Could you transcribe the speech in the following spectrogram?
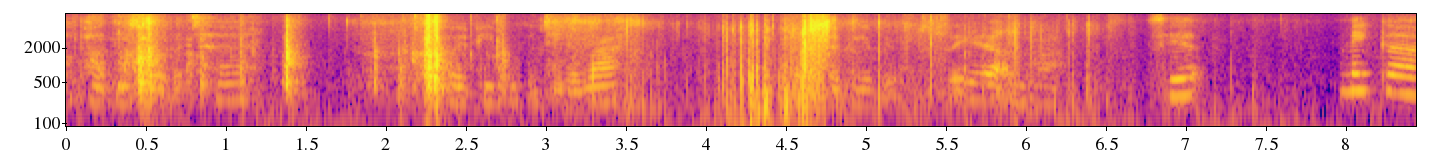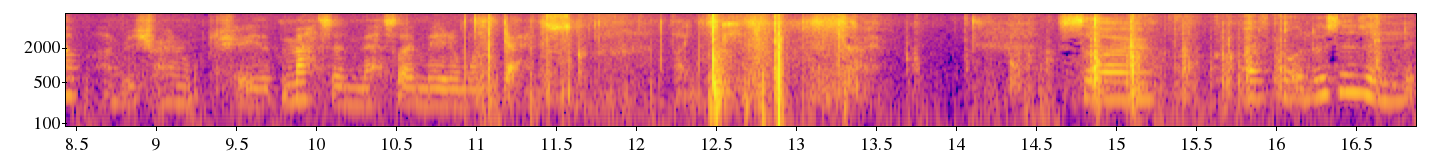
pop out these little bits here. Where people can see the rest. You'll be able to see it. I'm gonna see it. Makeup. I'm just trying to show you the massive mess I made on my desk. Thank you. Okay. So Got loads of lip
